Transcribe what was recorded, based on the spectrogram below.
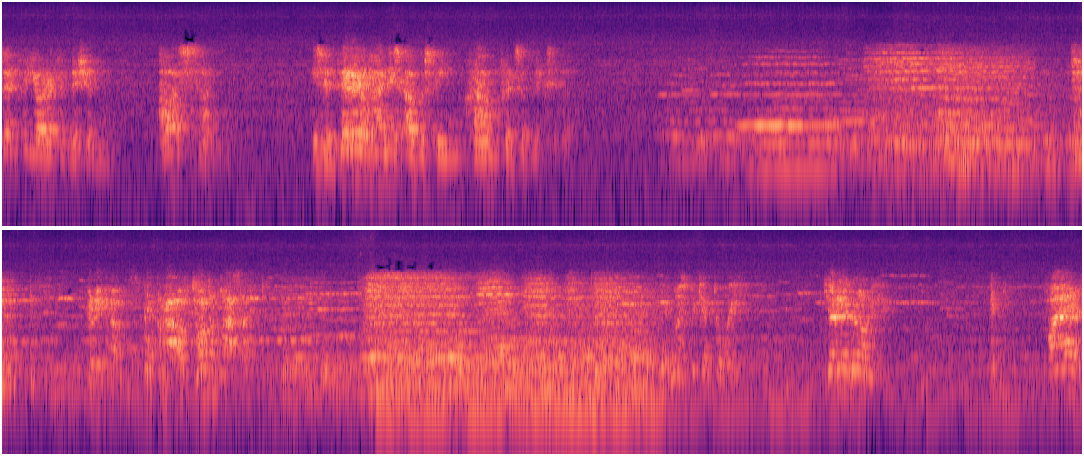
desire. Augustine, Crown Prince of Mexico. Here he comes. Crowd, toward the plaza. We must be kept away. General Groni. Fire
